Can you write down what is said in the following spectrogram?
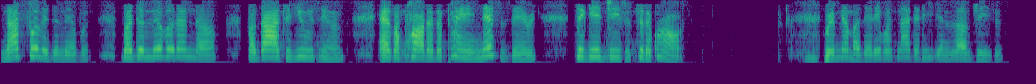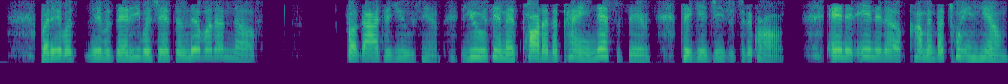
not fully delivered, but delivered enough for God to use him as a part of the pain necessary to get Jesus to the cross. Remember that it was not that he didn't love Jesus, but it was it was that he was just delivered enough for God to use him, use him as part of the pain necessary to get Jesus to the cross. And it ended up coming between him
